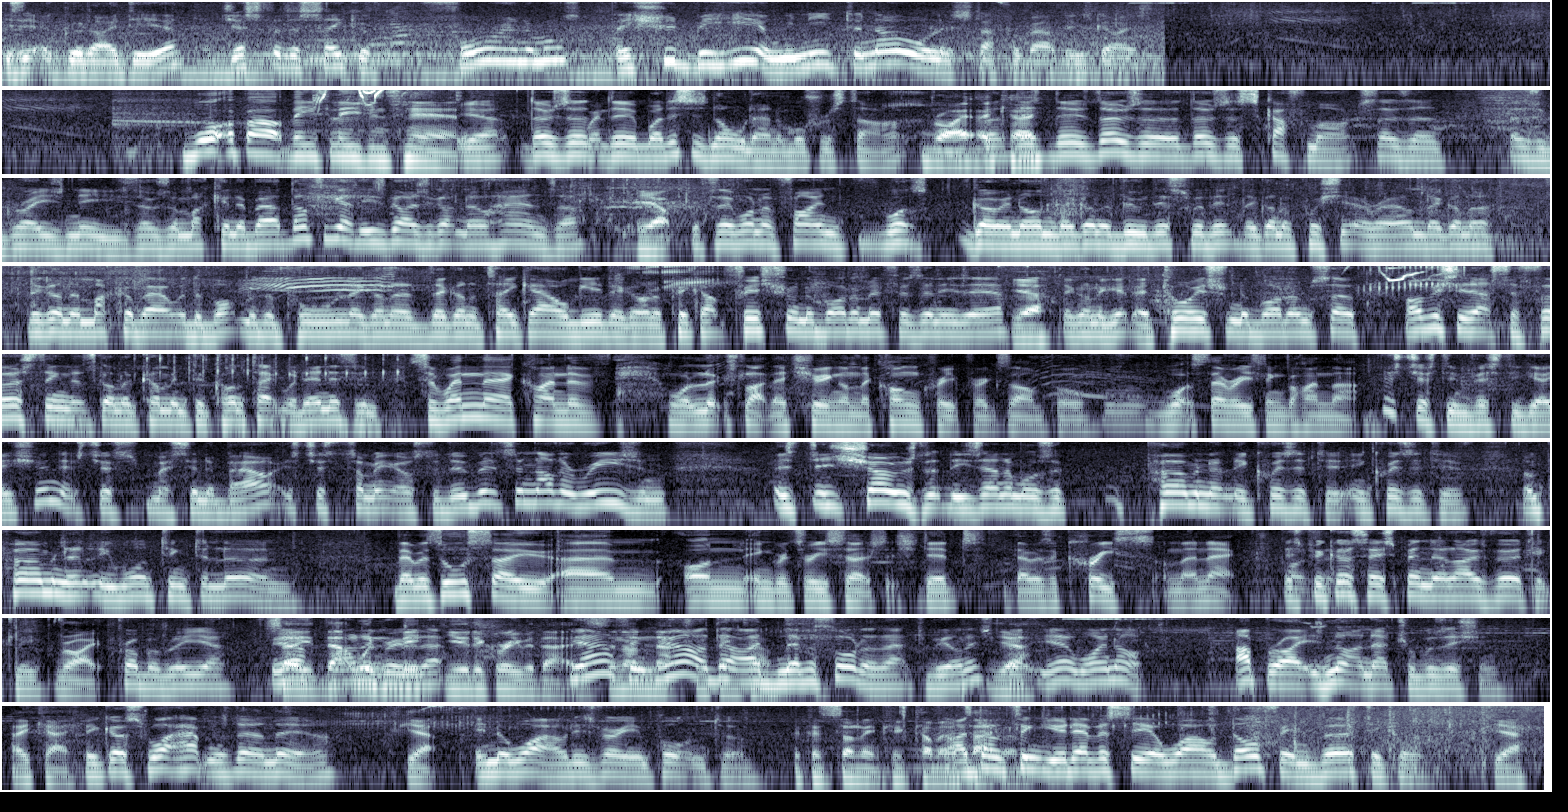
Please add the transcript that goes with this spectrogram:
Is it a good idea? Just for the sake of four animals? They should be here. We need to know all this stuff about these guys. What about these lesions here? Yeah, those are the, well. This is an old animal for a start. Right, okay. there's- there's- those are those are scuff marks. Those are those are grazed knees. Those are mucking about. Don't forget these guys have got no hands. Huh? Yep. If they want to find what's going on, they're going to do this with it. They're going to push it around. They're going to they're going to muck about with the bottom of the pool. They're going to they're going to take algae. They're going to pick up fish from the bottom if there's any there. Yeah. They're going to get their toys from the bottom. So obviously that's the first thing that's going to come into contact with anything. So when they're kind of what looks like they're chewing on the concrete, for example, what's their reasoning behind that? It's just investigation. It's just messing about. It's just something else to do. But it's another reason. It shows that these animals are permanently inquisitive and permanently wanting to learn. There was also um, on Ingrid's research that she did, there was a crease on their neck. It's because they spend their lives vertically. Right. Probably, yeah. So yeah, that I'd wouldn't be. that. You'd agree with that? Yeah, I think, yeah, thing I'd never thought of that, to be honest. Yeah. But yeah, why not? Upright is not a natural position Okay. because what happens down there Yeah. in the wild is very important to them. Because something could come and I don't them. think you'd ever see a wild dolphin vertical Yeah.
